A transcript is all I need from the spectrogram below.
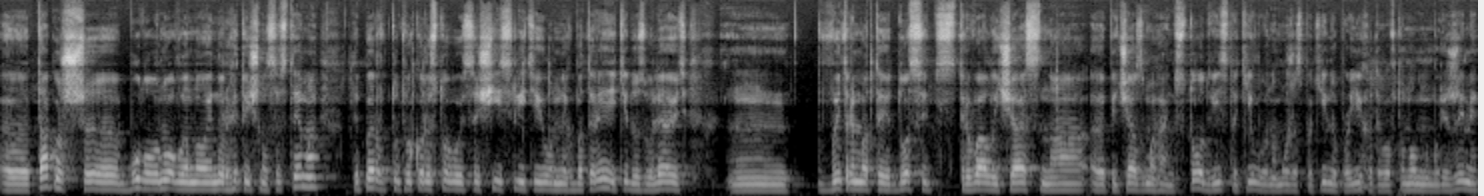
Е, Також е, було оновлено енергетична система. Тепер тут використовується 6 літій-іонних батарей, які дозволяють витримати досить тривалий час на, е, під час змагань. 100-200 кіл вона може спокійно проїхати в автономному режимі.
